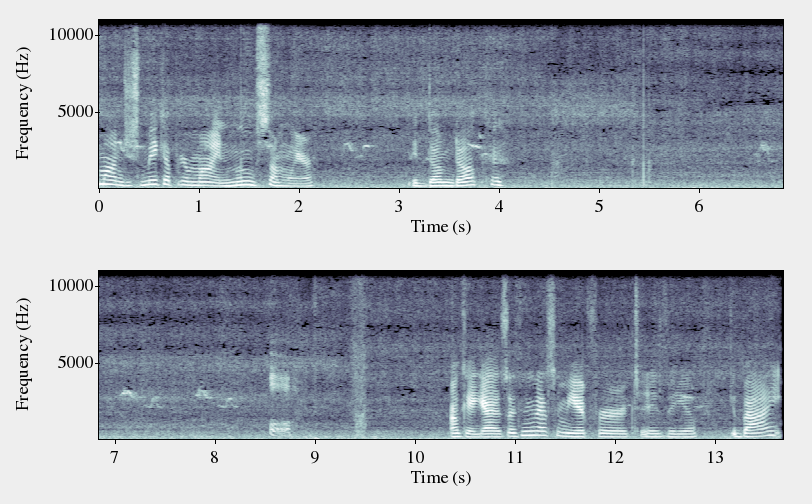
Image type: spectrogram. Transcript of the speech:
Come on, just make up your mind. Move somewhere. You dumb duck. Okay, guys, I think that's going to be it for today's video. Goodbye,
